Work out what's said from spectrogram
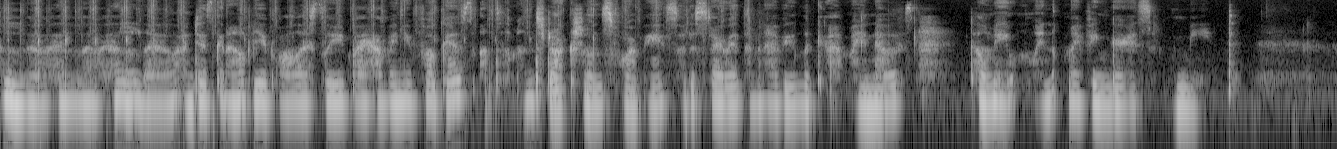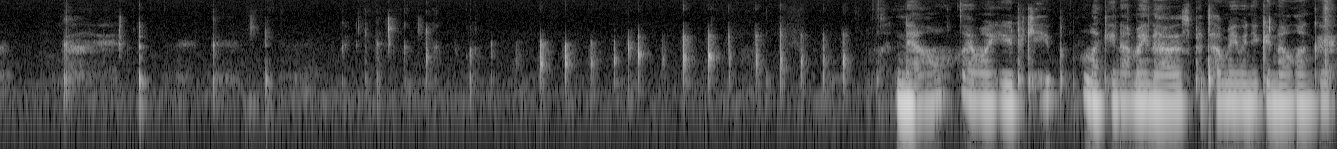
Hello, hello, hello. I'm just gonna help you fall asleep by having you focus on some instructions for me. So, to start with, I'm gonna have you look at my nose. Tell me when my fingers meet. Good. Good. Now, I want you to keep looking at my nose, but tell me when you can no longer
